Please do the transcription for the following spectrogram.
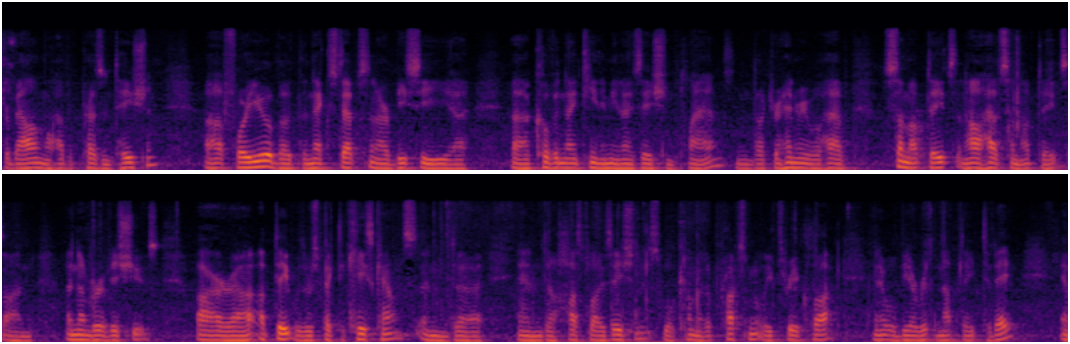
Dr. Ballem will have a presentation uh, for you about the next steps in our BC uh, uh, COVID-19 immunization plans. And Dr. Henry will have some updates, and I'll have some updates on a number of issues. Our uh, update with respect to case counts and, and hospitalizations will come at approximately 3 o'clock, and it will be a written update today. And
